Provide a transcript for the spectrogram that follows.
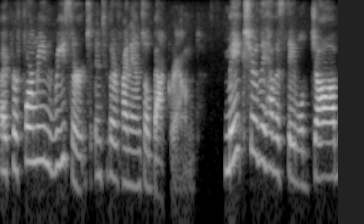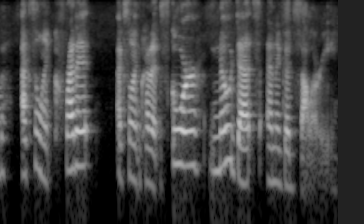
by performing research into their financial background. Make sure they have a stable job, excellent credit, excellent credit score, no debts, and a good salary.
